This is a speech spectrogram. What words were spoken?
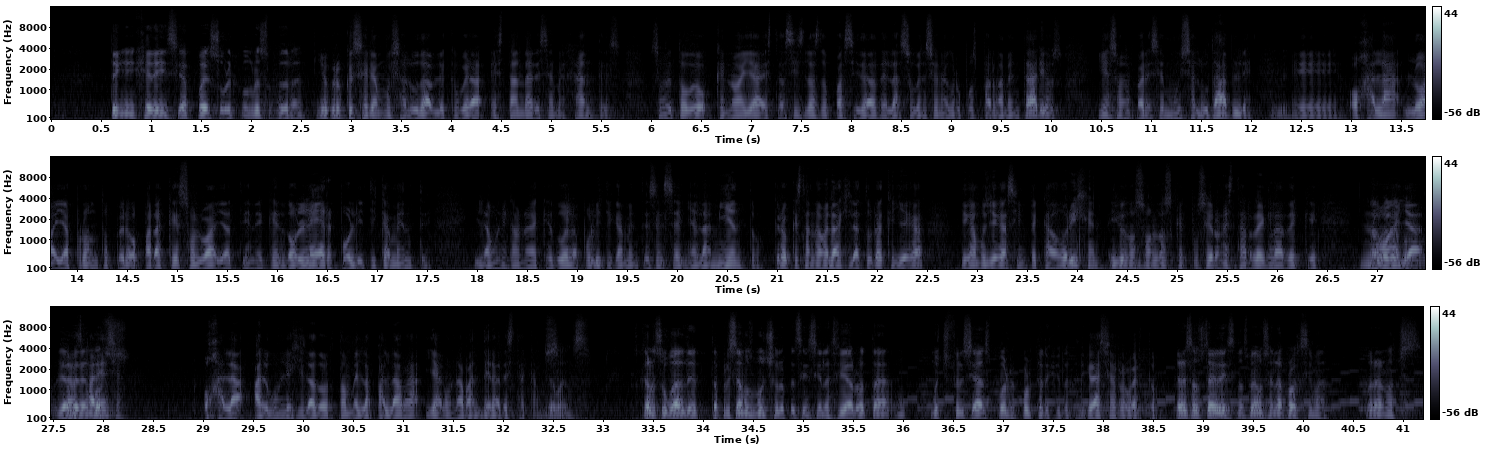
tenga injerencia pues sobre el Congreso Federal? Yo creo que sería muy saludable que hubiera estándares semejantes, sobre todo que no haya estas islas de opacidad de la subvención a grupos parlamentarios, y eso me parece muy saludable. Eh, ojalá lo haya pronto, pero para que eso lo haya tiene que doler políticamente, y la única manera que duela políticamente es el señalamiento. Creo que esta nueva legislatura que llega, digamos, llega sin pecado de origen. Ellos no son los que pusieron esta regla de que no haya transparencia ojalá algún legislador tome la palabra y haga una bandera de esta causa. Pues, Carlos Ugalde, te apreciamos mucho la presencia en la silla rota. Muchas felicidades por el reporte legislativo. Gracias, Roberto. Gracias a ustedes. Nos vemos en la próxima. Buenas noches.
